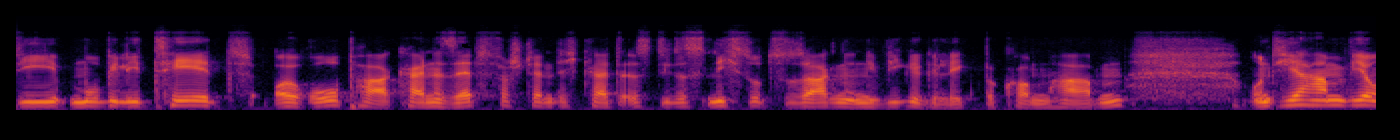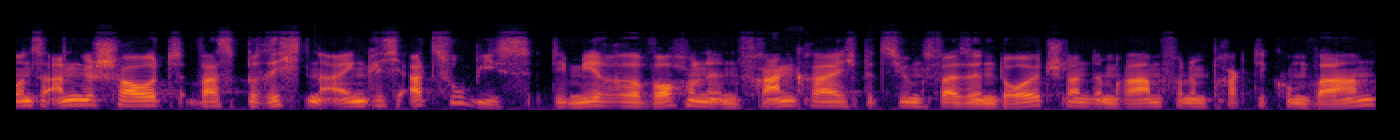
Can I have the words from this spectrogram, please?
die Mobilität Europa keine Selbstverständlichkeit ist, die das nicht sozusagen in die Wiege gelegt bekommen haben. Und hier haben wir uns angeschaut, was berichten eigentlich Azubis, die mehrere Wochen in Frankreich beziehungsweise in Deutschland im Rahmen von einem Praktikum waren.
